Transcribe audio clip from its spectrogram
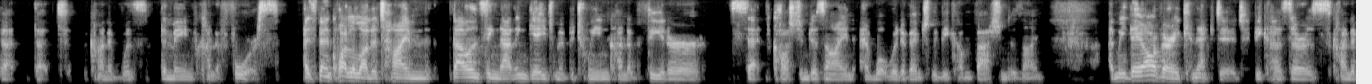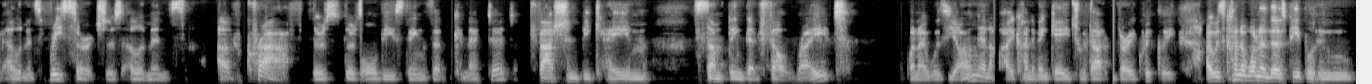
that that kind of was the main kind of force. I spent quite a lot of time balancing that engagement between kind of theater set costume design and what would eventually become fashion design. I mean, they are very connected because there's kind of elements of research, there's elements of craft. There's there's all these things that connect it. Fashion became something that felt right when I was young, and I kind of engaged with that very quickly. I was kind of one of those people who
